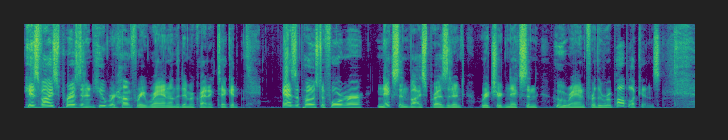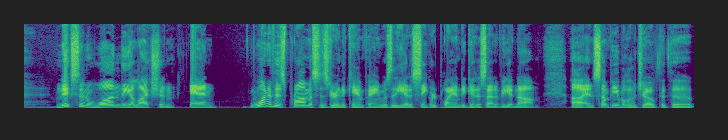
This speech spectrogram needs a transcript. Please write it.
his vice president, Hubert Humphrey, ran on the Democratic ticket, as opposed to former Nixon vice president, Richard Nixon, who ran for the Republicans. Nixon won the election, and one of his promises during the campaign was that he had a secret plan to get us out of Vietnam. Uh, and some people have joked that the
